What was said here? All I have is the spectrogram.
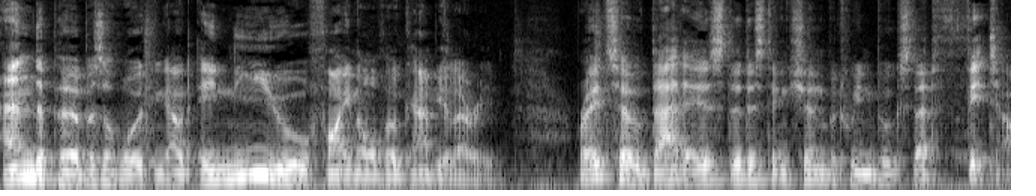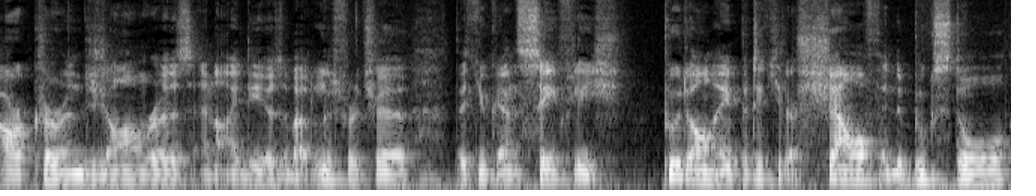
and the purpose of working out a new final vocabulary. Right, so that is the distinction between books that fit our current genres and ideas about literature that you can safely put on a particular shelf in the bookstore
